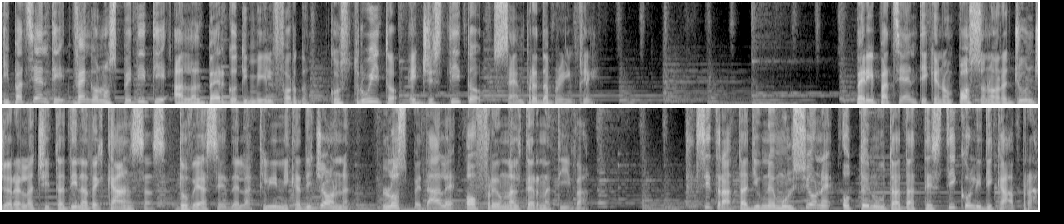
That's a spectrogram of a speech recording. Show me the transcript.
i pazienti vengono spediti all'albergo di Milford, costruito e gestito sempre da Brinkley. Per i pazienti che non possono raggiungere la cittadina del Kansas, dove ha sede la clinica di John, l'ospedale offre un'alternativa. Si tratta di un'emulsione ottenuta da testicoli di capra.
